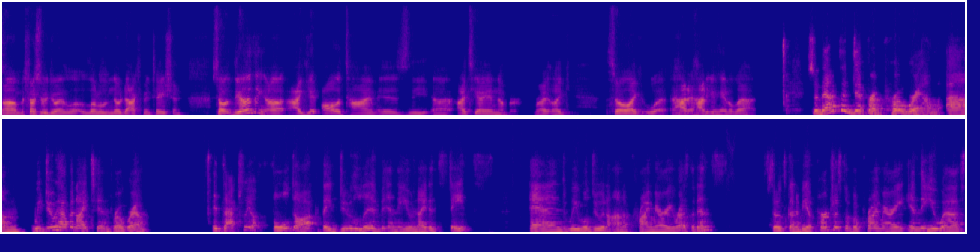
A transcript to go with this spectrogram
Um, especially with doing a little to no documentation. So the other thing uh, I get all the time is the uh, ITIN number, right? Like, so like, wh- how do, how do you handle that? So that's a different program. Um, we do have an ITIN program. It's actually a full doc. They do live in the United States and we will do it on a primary residence. So it's going to be a purchase of a primary in the US.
